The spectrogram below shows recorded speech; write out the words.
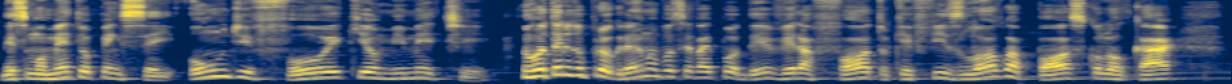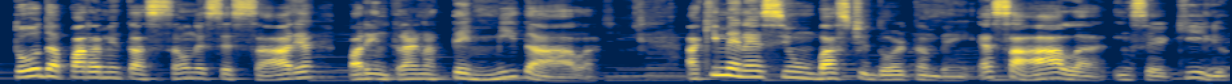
Nesse momento eu pensei: onde foi que eu me meti? No roteiro do programa você vai poder ver a foto que fiz logo após colocar toda a paramentação necessária para entrar na temida ala. Aqui merece um bastidor também. Essa ala em cerquilho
